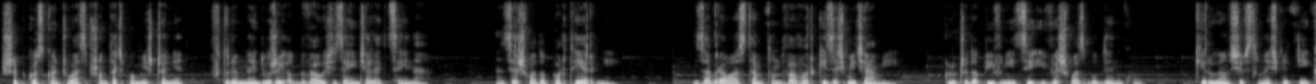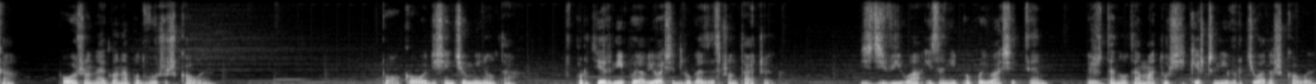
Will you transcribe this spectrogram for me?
szybko skończyła sprzątać pomieszczenie, w którym najdłużej odbywały się zajęcia lekcyjne. Zeszła do portierni. Zabrała stamtąd dwa worki ze śmieciami, klucze do piwnicy i wyszła z budynku, kierując się w stronę śmietnika, położonego na podwórzu szkoły. Po około 10 minutach w portierni pojawiła się druga ze sprzątaczek. Zdziwiła i zaniepokoiła się tym, że Danuta Matusik jeszcze nie wróciła do szkoły.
